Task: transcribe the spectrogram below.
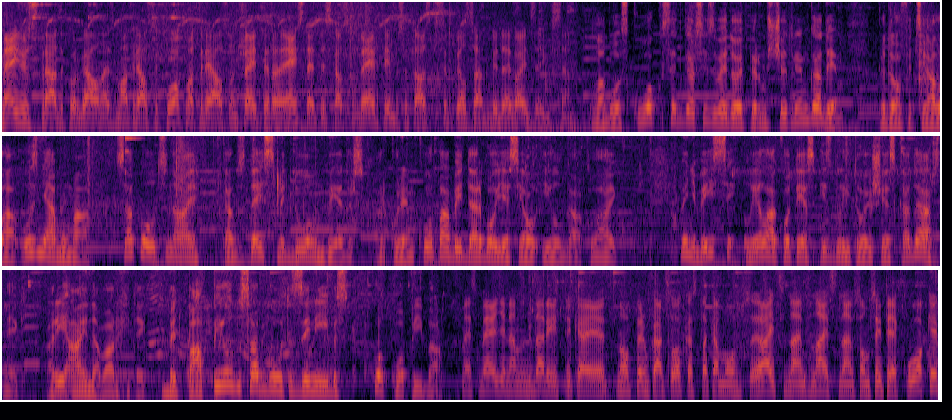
Meža strāda, kur galvenais materiāls ir koku materiāls, un šeit ir estētiskās vērtības, ir tās, kas ir pilsētas vidē vajadzīgas. Jā. Labos kokus Edgars izveidoja pirms četriem gadiem, kad oficiālā uzņēmumā sapulcināja kādus desmit domu biedrus, ar kuriem kopā bija darbojies jau ilgāku laiku. Viņi visi lielākoties izglītojušies kā dārznieki, arī ainava arhitekti, bet papildus apgūtas zinības kokopībā. Mēs mēģinām darīt tikai nu, pirmkārt to, kas mums ir aicinājums, un aicinājums mums ir tie koki.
